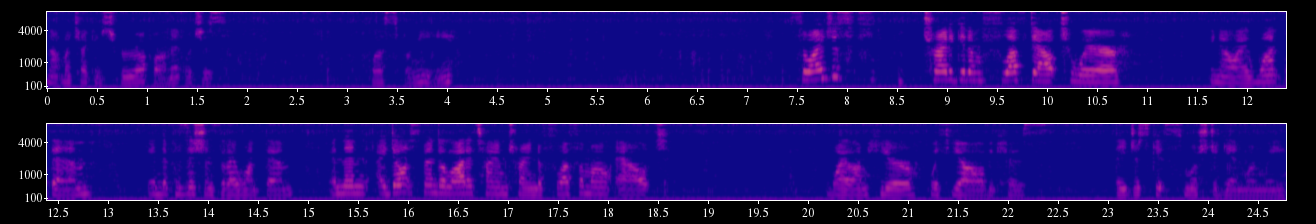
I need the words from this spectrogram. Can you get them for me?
Not much I can screw up on it, which is plus for me. So I just try to get them fluffed out to where, you know, I want them in the positions that I want them. And then I don't spend a lot of time trying to fluff them all out while I'm here with y'all because they just get smushed again when we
